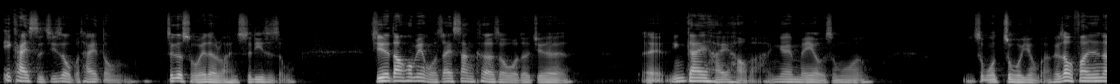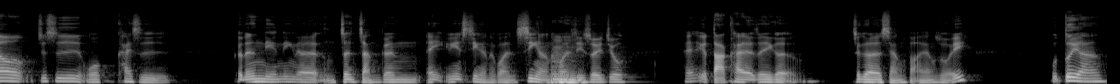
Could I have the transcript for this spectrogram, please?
一开始其实我不太懂这个所谓的软实力是什么。其实到后面我在上课的时候，我都觉得，哎，应该还好吧，应该没有什么。什么作用吧？可是我发现到，就是我开始可能年龄的增长跟哎，因为信仰的关系，信仰的关系，嗯、所以就哎又打开了这个这个想法，想说哎，不对啊！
